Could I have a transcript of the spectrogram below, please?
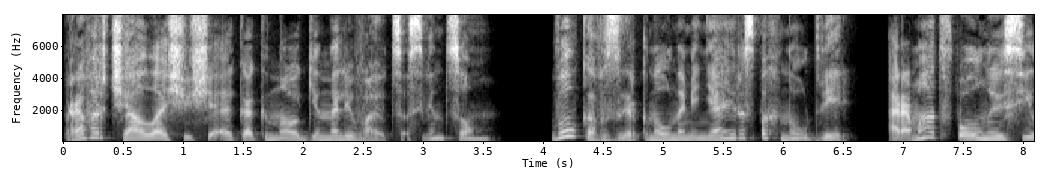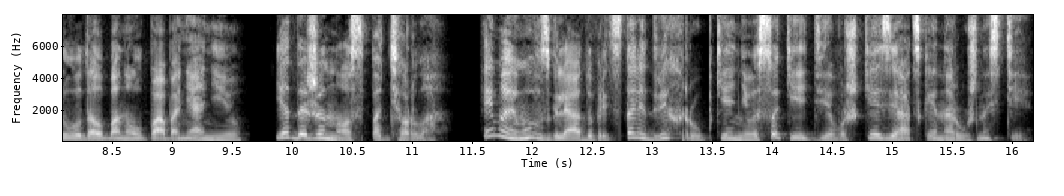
Проворчала, ощущая, как ноги наливаются свинцом. Волков зыркнул на меня и распахнул дверь. Аромат в полную силу долбанул по обонянию, я даже нос потерла и моему взгляду предстали две хрупкие, невысокие девушки азиатской наружности.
